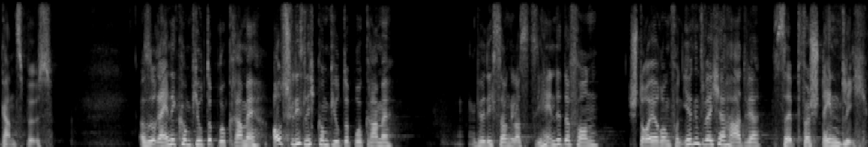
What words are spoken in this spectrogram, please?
Ganz bös. Also reine Computerprogramme, ausschließlich Computerprogramme, würde ich sagen, lasst die Hände davon. Steuerung von irgendwelcher Hardware, selbstverständlich.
